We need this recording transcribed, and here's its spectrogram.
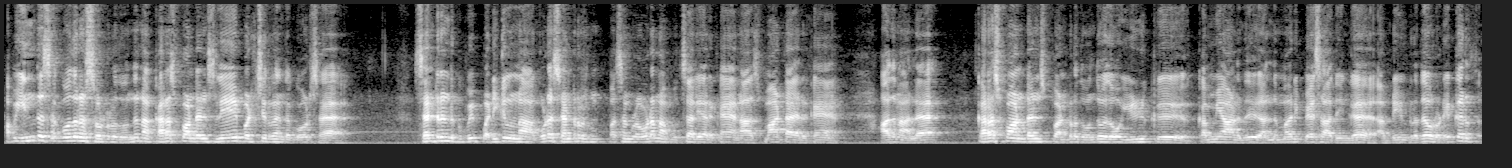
அப்போ இந்த சகோதரர் சொல்கிறது வந்து நான் கரஸ்பாண்டன்ஸ்லேயே படிச்சிடுறேன் இந்த கோர்ஸை சென்ட்ரலுக்கு போய் படிக்கலனா கூட சென்ட்ரல் பசங்களோட நான் புத்தாலியாக இருக்கேன் நான் ஸ்மார்ட்டாக இருக்கேன். அதனால் கரஸ்பாண்டன்ஸ் பண்ணுறது வந்து ஏதோ இழுக்கு கம்மியானது அந்த மாதிரி பேசாதீங்க அப்படின்றது அவருடைய கருத்து.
